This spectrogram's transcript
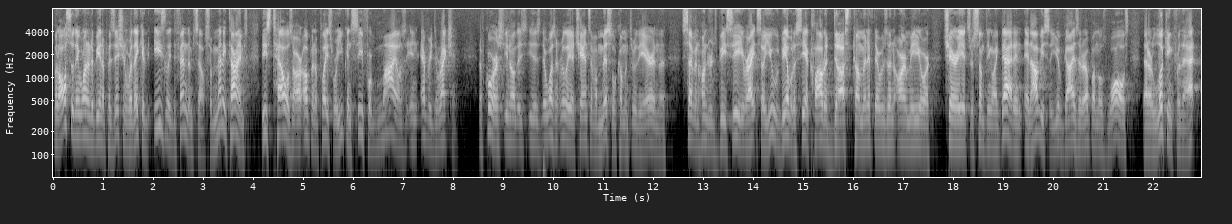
but also they wanted to be in a position where they could easily defend themselves. So many times, these tells are up in a place where you can see for miles in every direction. And of course, you know, there wasn't really a chance of a missile coming through the air in the 700s BC, right? So you would be able to see a cloud of dust coming if there was an army or chariots or something like that. And, and obviously, you have guys that are up on those walls that are looking for that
